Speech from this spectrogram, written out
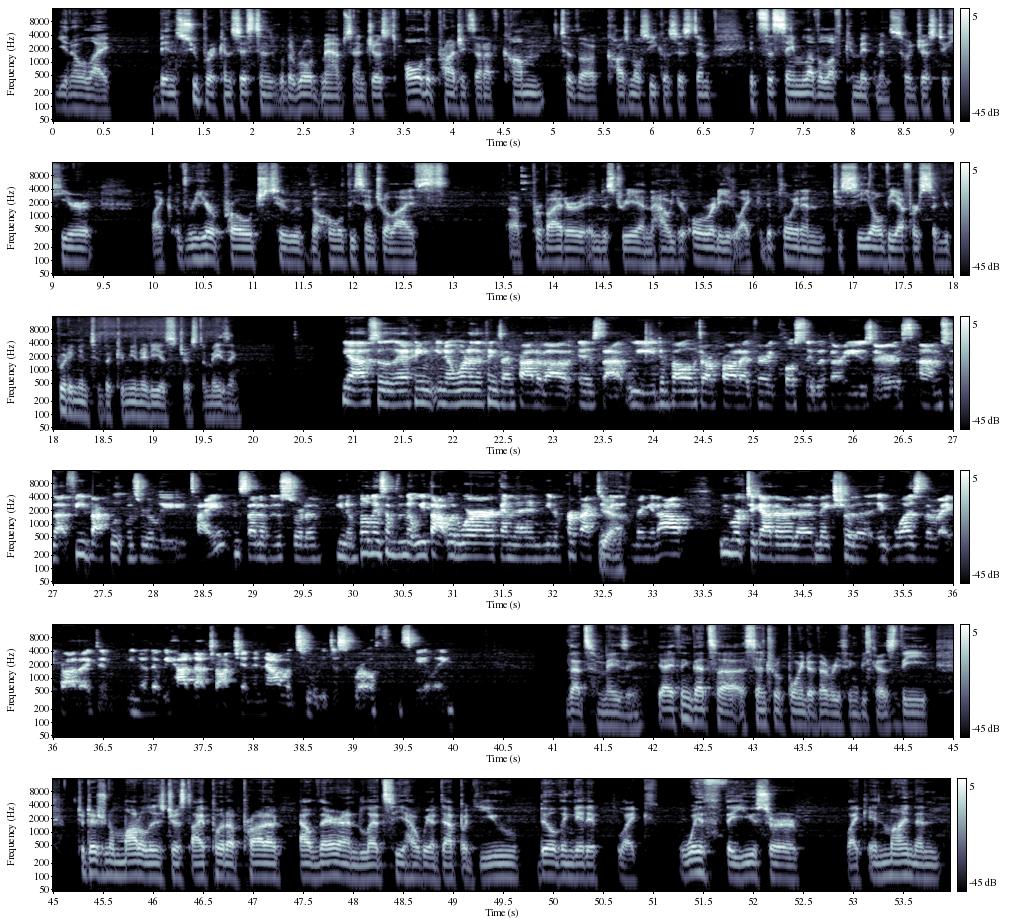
you know like been super consistent with the roadmaps and just all the projects that have come to the cosmos ecosystem it's the same level of commitment. So just to hear like your approach to the whole decentralized uh, provider industry and how you're already like deployed and to see all the efforts that you're putting into the community is just amazing. Yeah, absolutely. I think you know one of the things I'm proud about is that we developed our product very closely with our users, um, so that feedback loop was really tight. Instead of just sort of you know building something that we thought would work and then you know perfecting yeah. it and bring it out, we worked together to make sure that it was the right product and you know that we had that traction. And now it's really just growth and scaling. That's amazing. Yeah, I think that's a central point of everything because the traditional model is just I put a product out there and let's see how we adapt. But you building it like with the user like in mind and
